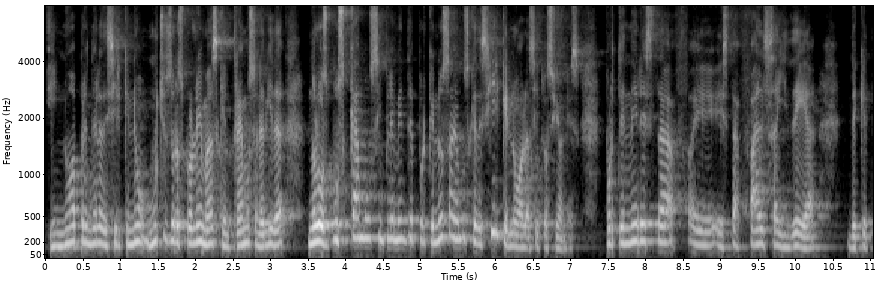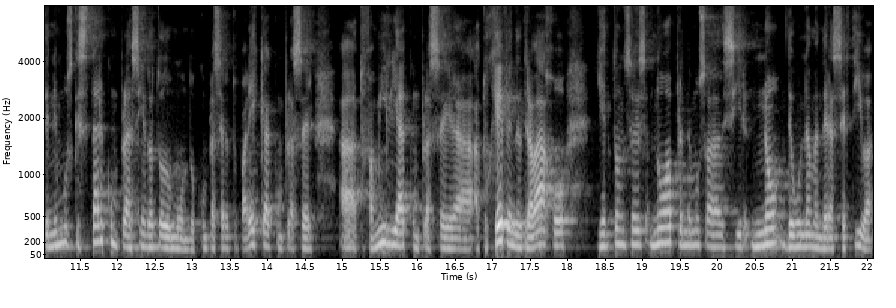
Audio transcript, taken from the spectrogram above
y no aprender a decir que no. Muchos de los problemas que entramos en la vida no los buscamos simplemente porque no sabemos qué decir que no a las situaciones, por tener esta, eh, esta falsa idea de que tenemos que estar complaciendo a todo el mundo, complacer a tu pareja, complacer a tu familia, complacer a tu jefe en el trabajo, y entonces no aprendemos a decir no de una manera asertiva.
